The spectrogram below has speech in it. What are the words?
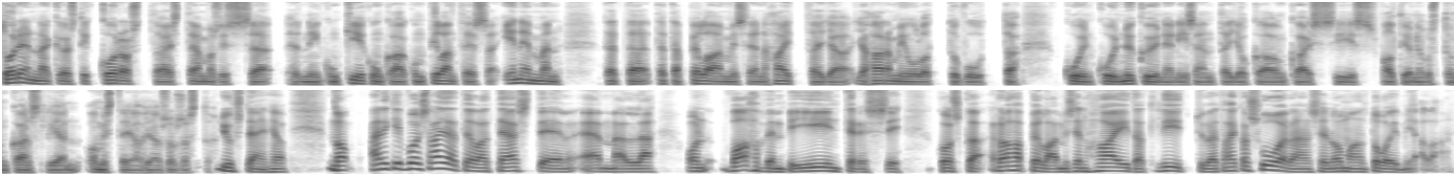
todennäköisesti korostaisi tämmöisissä eh, niin kuin kiikunkaakun tilanteessa enemmän tätä, tätä pelaamisen haitta- ja, ja harmiulottuvuutta kuin, kuin nykyinen isäntä, joka on kai siis valtioneuvoston kanslian omistajaohjausosasto. Just näin, joo. No ainakin voisi ajatella, että STMllä on vahvempi intressi, koska rahapelaamisen haitat liittyvät aika suoraan sen omaan toimialaan.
